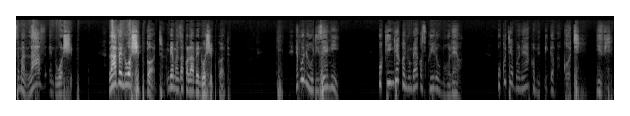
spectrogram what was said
Sema love and worship. Love and worship God. Ambia mwenzako love and worship God. Hebu niulizeni, ukiingia kwa nyumba yako siku ile umeolewa, ukute bwana yako amepiga magoti hivi,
